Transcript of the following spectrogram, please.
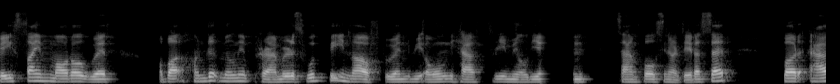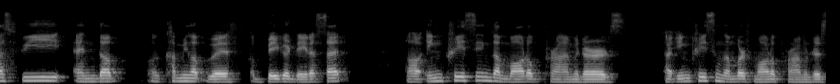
baseline model with about 100 million parameters would be enough when we only have 3 million samples in our data set. But as we end up uh, coming up with a bigger data set, uh, increasing the model parameters, uh, increasing number of model parameters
